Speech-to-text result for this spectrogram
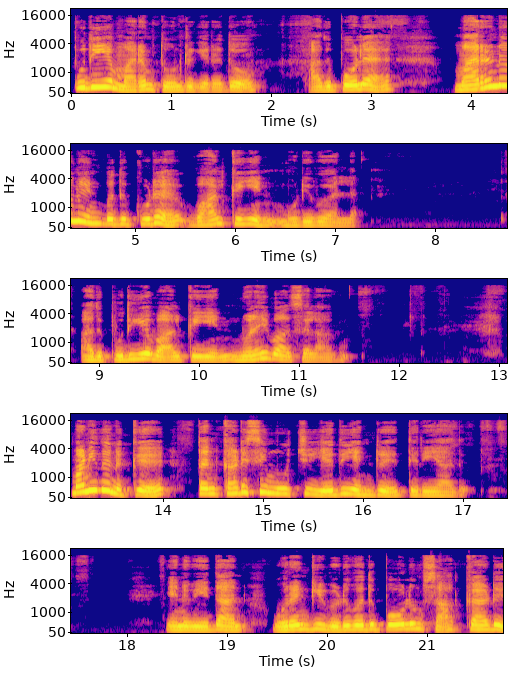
புதிய மரம் தோன்றுகிறதோ அதுபோல மரணம் என்பது கூட வாழ்க்கையின் முடிவு அல்ல. அது புதிய வாழ்க்கையின் நுழைவாசலாகும். மனிதனுக்கு தன் கடைசி மூச்சு எது என்று தெரியாது. எனவேதான் உறங்கி விடுவது போலும் சாக்காடு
